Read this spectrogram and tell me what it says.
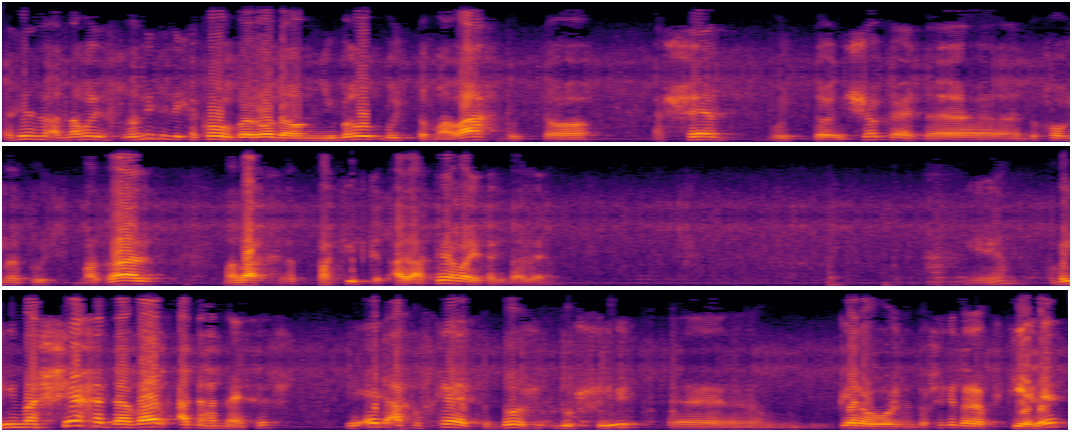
одного из служителей, какого бы рода он ни был, будь то Малах, будь то Ашед, будь то еще какая-то духовная пусть Мазаль, Малах Пакит Алатева и так далее. Ваимашеха давар адганефиш, и это опускается до души, э, первого уровня души, которая в теле,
